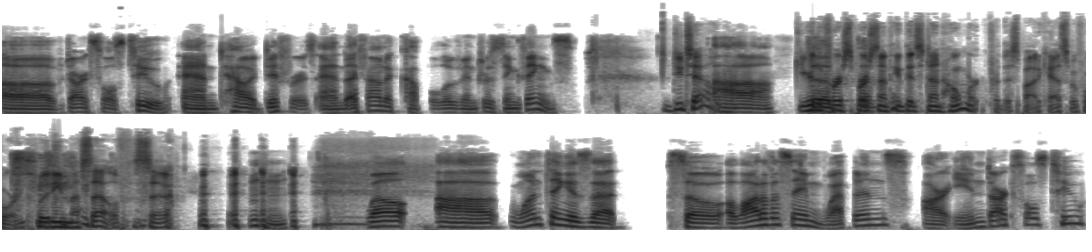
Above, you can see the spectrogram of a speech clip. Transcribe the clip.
of Dark Souls 2 and how it differs, and I found a couple of interesting things. Do tell. Uh, You're the, the, first person the, I think that's done homework for this podcast before, including myself. So, mm-hmm. well, uh, one thing is that so a lot of the same weapons are in Dark Souls 2,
